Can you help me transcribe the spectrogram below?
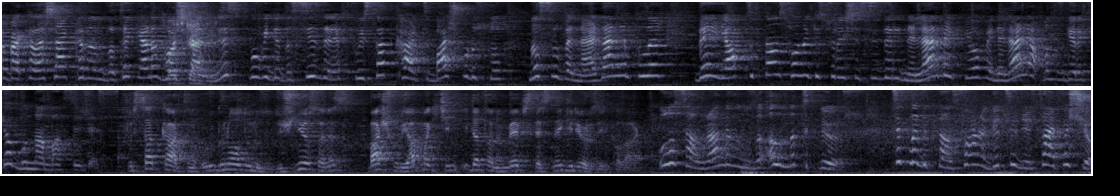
merhaba arkadaşlar. Kanalımıza tekrardan hoş, Hoş geldiniz. geldiniz. Bu videoda sizlere fırsat kartı başvurusu nasıl ve nereden yapılır ve yaptıktan sonraki süreçte sizleri neler bekliyor ve neler yapmanız gerekiyor bundan bahsedeceğiz. Fırsat kartına uygun olduğunuzu düşünüyorsanız başvuru yapmak için İDATA'nın web sitesine giriyoruz ilk olarak. Ulusal randevunuzu alına tıklıyoruz. Tıkladıktan sonra götürdüğü sayfa şu.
